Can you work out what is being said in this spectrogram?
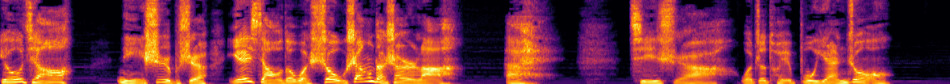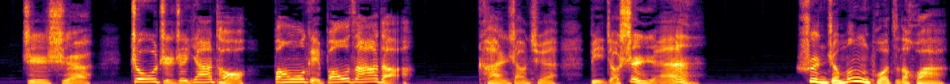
有巧，你是不是也晓得我受伤的事儿了？哎，其实啊，我这腿不严重，只是……”周芷这丫头帮我给包扎的，看上去比较瘆人。顺着孟婆子的话，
